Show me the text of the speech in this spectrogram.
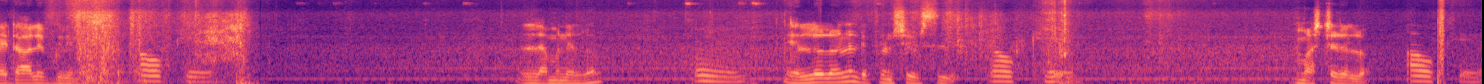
Light olive green. Okay. Lemon yellow. ఎల్లోలోనే డిఫరెంట్ షేడ్స్ ఇది okay. Mustard yellow. Okay.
